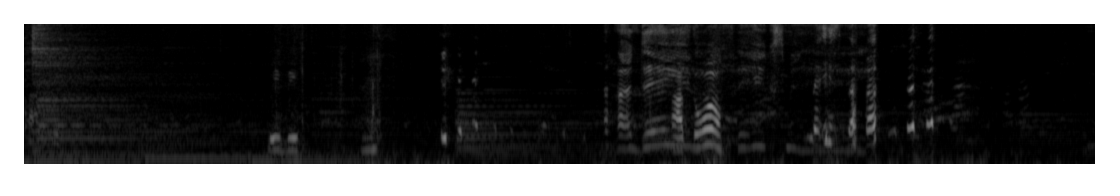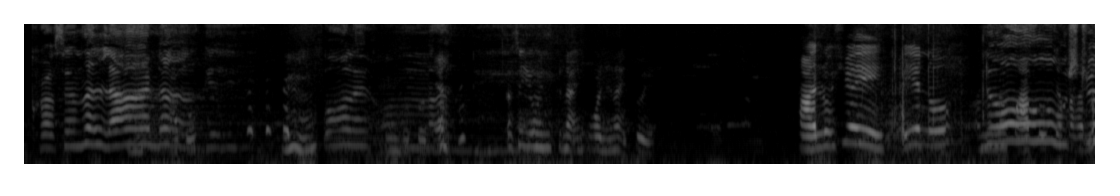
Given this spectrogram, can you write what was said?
tato. Baby. Hmm. Tato. Naista. Crossing the line again, Mm. falling Yung buto on niya. my knees. Kasi yung kinain ko kanina, ito eh. Halo siya eh. Ayan oh. Ano na pato No tsaka ano.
